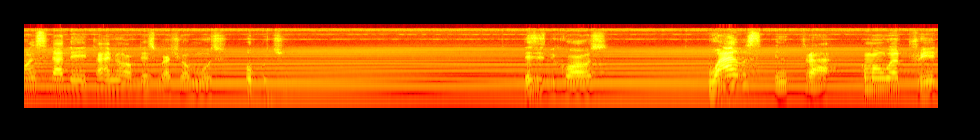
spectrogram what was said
consider the timing of this workshop most opportune. This is because whilst intra-Commonwealth trade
